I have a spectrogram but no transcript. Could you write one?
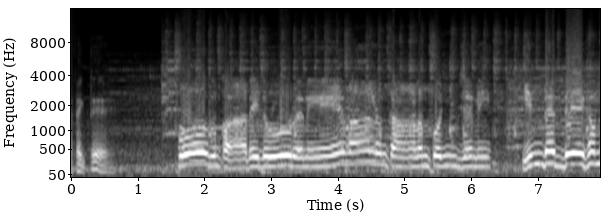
எஃபெக்ட்டு போகும் பாதை தூரமே வாழும் காலம் கொஞ்சமே. இந்த தேகம்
